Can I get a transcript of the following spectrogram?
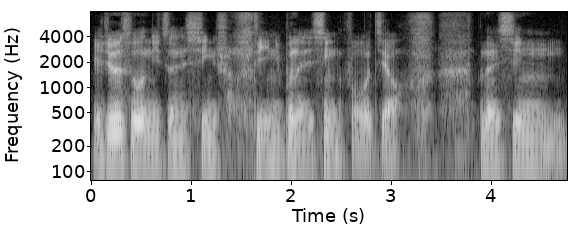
也就是说，你只能信上帝，你不能信佛教，不能信。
